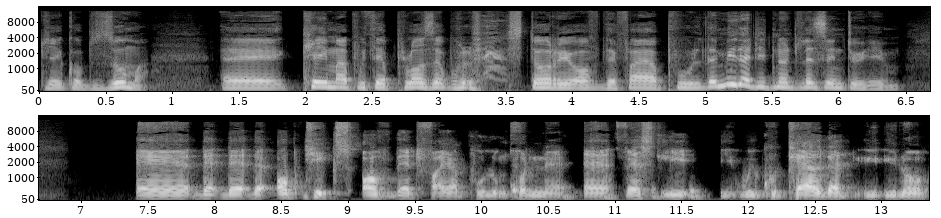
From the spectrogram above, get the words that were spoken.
Jacob Zuma, uh, came up with a plausible story of the fire pool, the media did not listen to him. Uh, the, the, the optics of that fire pool, uh, firstly, we could tell that, you know,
